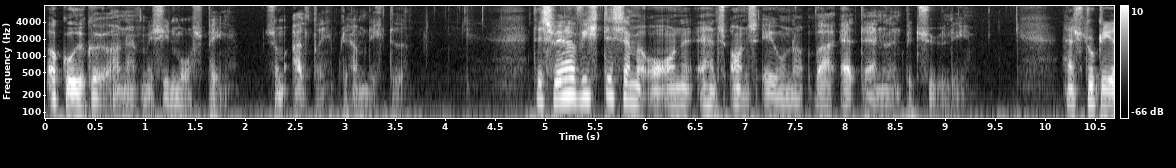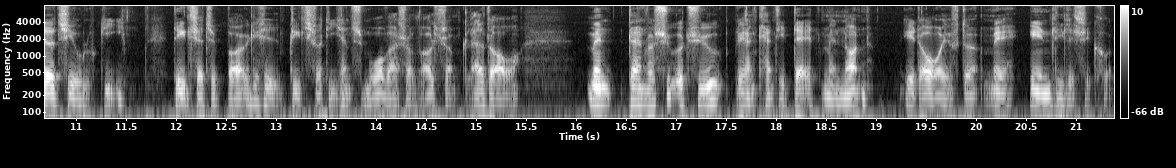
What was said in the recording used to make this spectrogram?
og godgørende med sin mors penge, som aldrig blev ham nægtet. Desværre viste det sig med årene, at hans åndsevner var alt andet end betydelige. Han studerede teologi, dels af tilbøjelighed, dels fordi hans mor var så voldsomt glad over, men da han var 27, blev han kandidat med non et år efter med en lille sekund.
